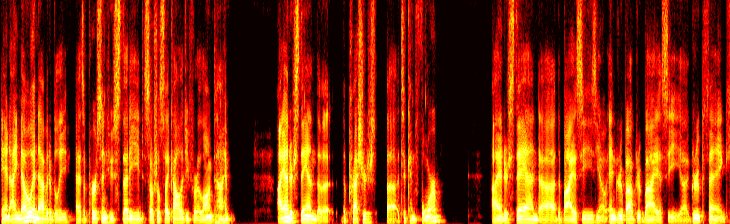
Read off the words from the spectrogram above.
And I know inevitably, as a person who studied social psychology for a long time, I understand the the pressures uh, to conform. I understand uh, the biases, you know, in group, out group bias, uh, group think,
